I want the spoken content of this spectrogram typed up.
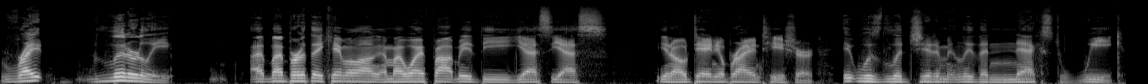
Right, literally, I, my birthday came along and my wife brought me the yes, yes, you know, Daniel Bryan T-shirt. It was legitimately the next week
